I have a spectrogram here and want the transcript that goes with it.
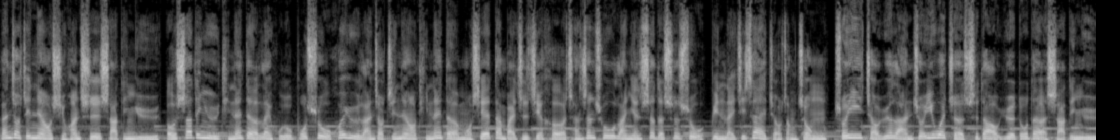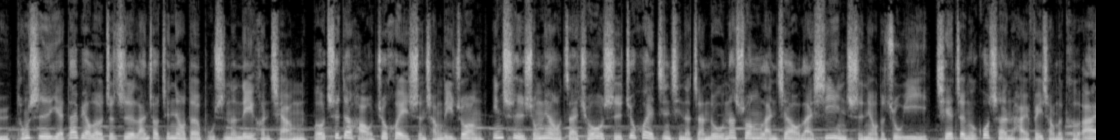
蓝脚尖鸟喜欢吃沙丁鱼，而沙丁鱼体内的类胡萝卜素会与蓝脚尖鸟体内的某些蛋白质结合，产生出蓝颜色的色素，并累积在脚掌中。所以脚越蓝就意味着吃到越多的沙丁鱼，同时也代表了这只蓝脚尖鸟的捕食能力很强，而吃得好就会身强力壮。因此，雄鸟在求偶时就会尽情的展露那双蓝脚来吸引雌鸟的注意，且整个过程还非常的可爱。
